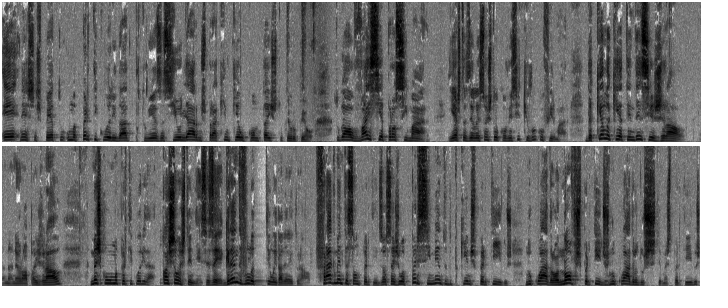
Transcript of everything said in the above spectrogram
É, neste aspecto, uma particularidade portuguesa se olharmos para aquilo que é o contexto europeu. Portugal vai se aproximar, e estas eleições estou convencido que o vão confirmar, daquela que é a tendência geral, na Europa em geral, mas com uma particularidade. Quais são as tendências? É grande volatilidade eleitoral, fragmentação de partidos, ou seja, o aparecimento de pequenos partidos no quadro, ou novos partidos no quadro dos sistemas de partidos,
